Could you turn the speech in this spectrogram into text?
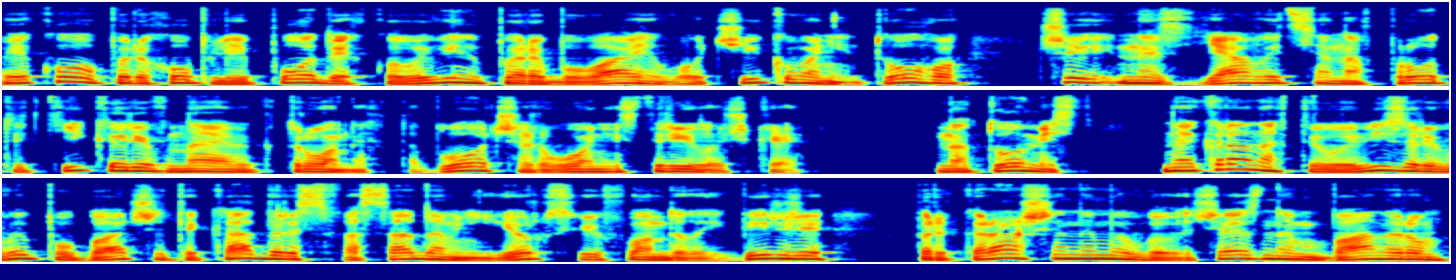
у якого перехоплює подих, коли він перебуває в очікуванні того, чи не з'явиться навпроти тікерів на електронних табло червоні стрілочки. Натомість на екранах телевізорів ви побачите кадри з фасадом Нью-Йоркської фондової біржі, прикрашеними величезним банером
